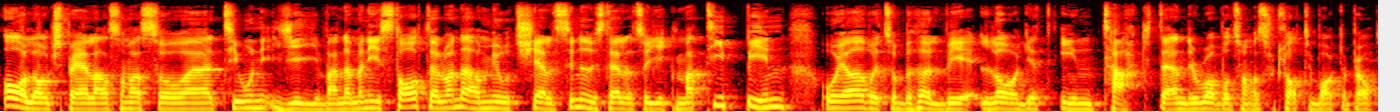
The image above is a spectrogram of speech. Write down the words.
A-lagsspelare som var så tongivande. Men i startelvan där mot Chelsea nu istället så gick Matip in och i övrigt så behöll vi laget intakt. Andy Robertson var såklart tillbaka på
